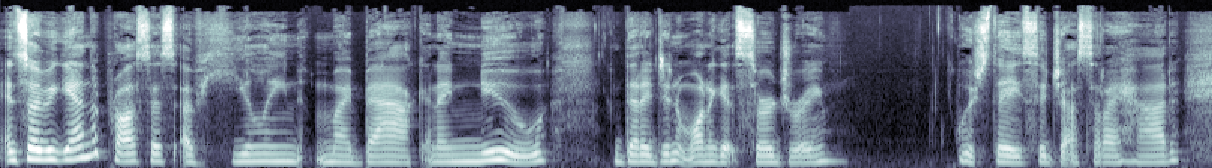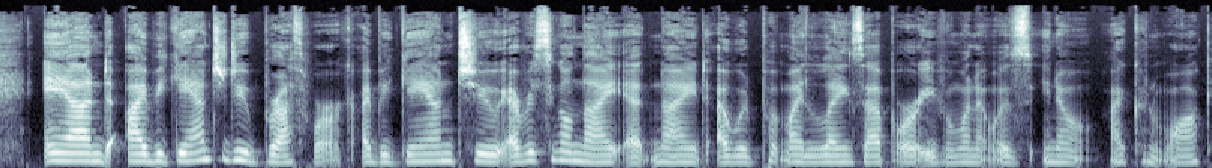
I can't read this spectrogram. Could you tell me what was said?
And so I began the process of healing my back and I knew that I didn't want to get surgery which they suggested I had. And I began to do breath work. I began to, every single night at night, I would put my legs up, or even when it was, you know, I couldn't walk,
